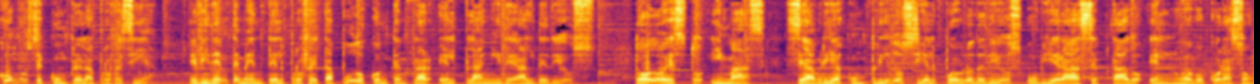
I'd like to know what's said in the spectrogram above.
¿cómo se cumple la profecía? Evidentemente el profeta pudo contemplar el plan ideal de Dios. Todo esto y más se habría cumplido si el pueblo de Dios hubiera aceptado el nuevo corazón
